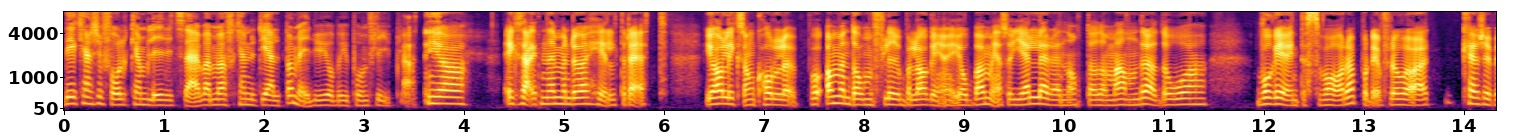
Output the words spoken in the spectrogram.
det kanske folk kan bli lite så här, "Va, men varför kan du inte hjälpa mig? Du jobbar ju på en flygplats. Ja, exakt. Nej, men du har helt rätt. Jag har liksom koll på ja, men de flygbolagen jag jobbar med. Så gäller det något av de andra då vågar jag inte svara på det för då kanske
